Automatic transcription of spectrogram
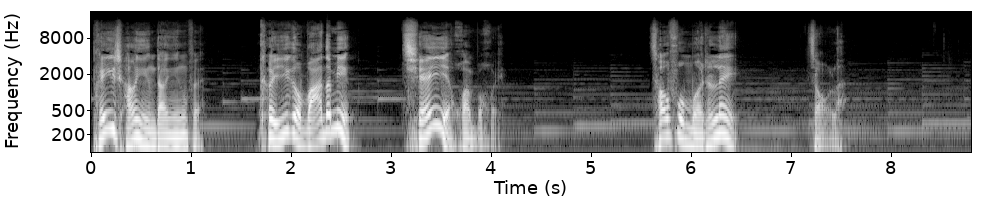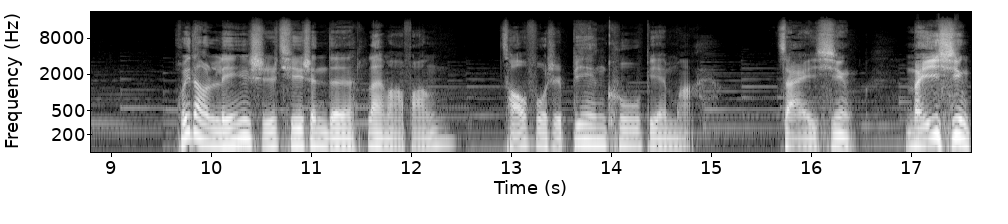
赔偿应当应分，可一个娃的命。钱也换不回。曹父抹着泪，走了。回到临时栖身的烂瓦房，曹父是边哭边骂呀：“灾星，霉星，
